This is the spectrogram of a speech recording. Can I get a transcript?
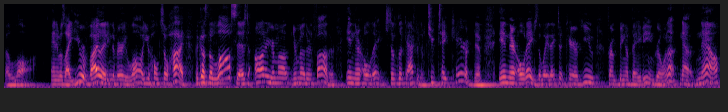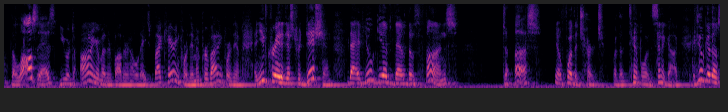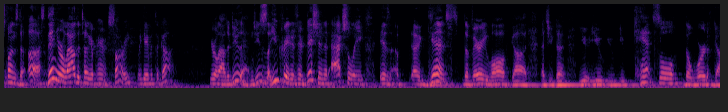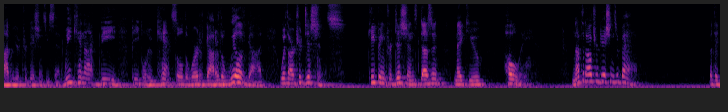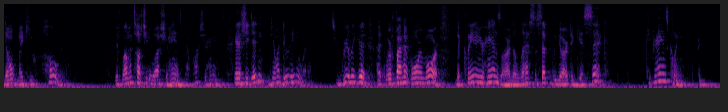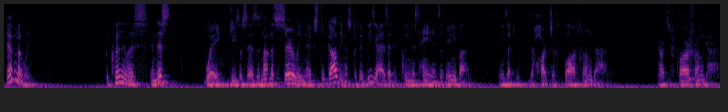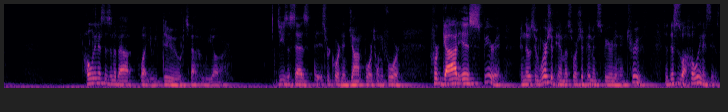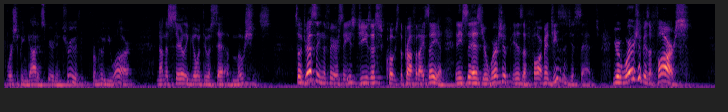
The law. And it was like, you are violating the very law you hold so high. Because the law says to honor your, mo- your mother and father in their old age, to look after them, to take care of them in their old age, the way they took care of you from being a baby and growing up. Now, now the law says you are to honor your mother and father in old age by caring for them and providing for them. And you've created this tradition that if you'll give those, those funds to us, you know, for the church or the temple or the synagogue, if you'll give those funds to us, then you're allowed to tell your parents, sorry, we gave it to God. You're allowed to do that. And Jesus is like, you created a tradition that actually is against the very law of God that you've done. You, you, you, you cancel the word of God with your traditions, he said. We cannot be people who cancel the word of God or the will of God with our traditions. Keeping traditions doesn't make you holy. Not that all traditions are bad, but they don't make you holy. If mama taught you to wash your hands, man, wash your hands. And if she didn't, you know what? Do it anyway. It's really good. We're finding out more and more. The cleaner your hands are, the less susceptible you are to get sick. Keep your hands clean. Definitely. But cleanliness in this way, Jesus says, is not necessarily next to godliness because these guys had the cleanest hands of anybody. And he's like, your, your hearts are far from God. Your hearts are far from God. Holiness isn't about what we do, it's about who we are. Jesus says, it's recorded in John 4 24, For God is spirit, and those who worship him must worship him in spirit and in truth. So, this is what holiness is worshiping God in spirit and truth from who you are, not necessarily going through a set of motions. So, addressing the Pharisees, Jesus quotes the prophet Isaiah, and he says, Your worship is a farce. Man, Jesus is just savage. Your worship is a farce.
